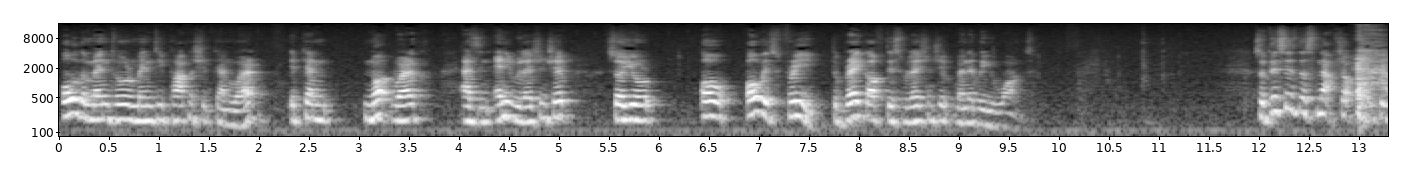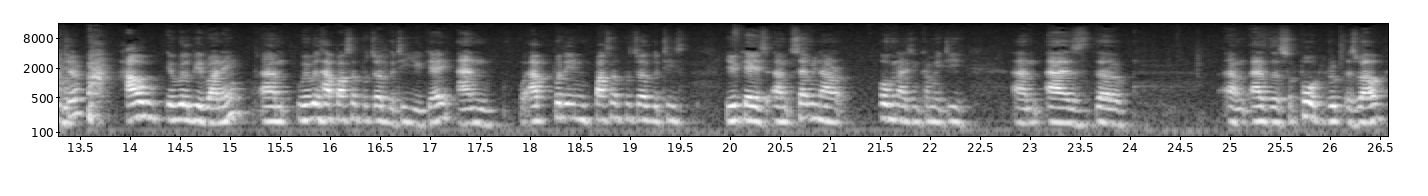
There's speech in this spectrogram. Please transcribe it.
all the mentor mentee partnership can work. It can not work as in any relationship. So you're always free to break off this relationship whenever you want. So this is the snapshot of the picture, how it will be running. Um, we will have Pasa Puchah Guthi UK, and I've put in Guthi's UK's um, seminar organizing committee um, as the um, as the support group as well,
